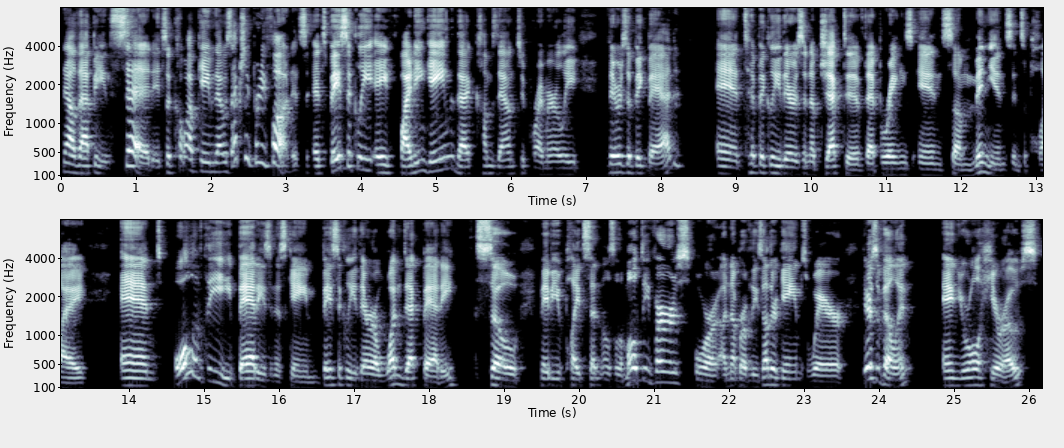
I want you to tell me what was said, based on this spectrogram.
Now that being said, it's a co-op game that was actually pretty fun. It's it's basically a fighting game that comes down to primarily there's a big bad and typically there's an objective that brings in some minions into play and all of the baddies in this game, basically, they're a one deck baddie. So maybe you've played Sentinels of the Multiverse or a number of these other games where there's a villain and you're all heroes,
